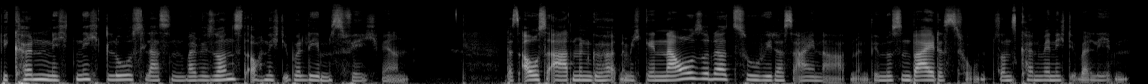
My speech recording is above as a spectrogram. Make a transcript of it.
Wir können nicht nicht loslassen, weil wir sonst auch nicht überlebensfähig wären. Das Ausatmen gehört nämlich genauso dazu wie das Einatmen. Wir müssen beides tun, sonst können wir nicht überleben.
